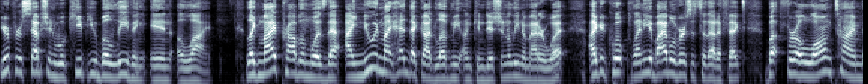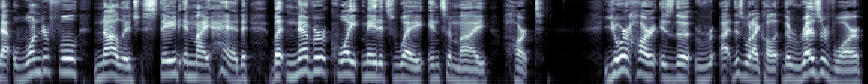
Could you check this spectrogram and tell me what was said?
your perception will keep you believing in a lie. Like my problem was that I knew in my head that God loved me unconditionally no matter what. I could quote plenty of Bible verses to that effect, but for a long time that wonderful knowledge stayed in my head but never quite made its way into my heart. Your heart is the uh, this is what I call it, the reservoir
